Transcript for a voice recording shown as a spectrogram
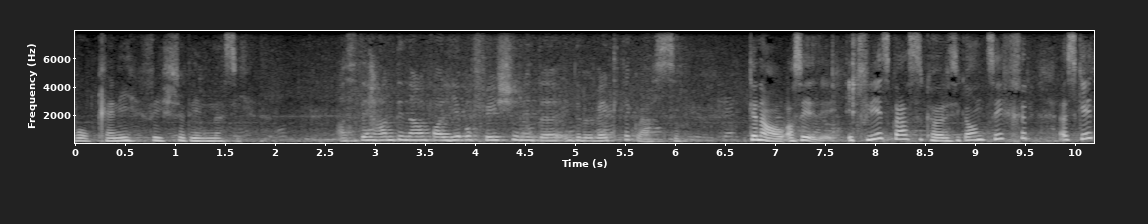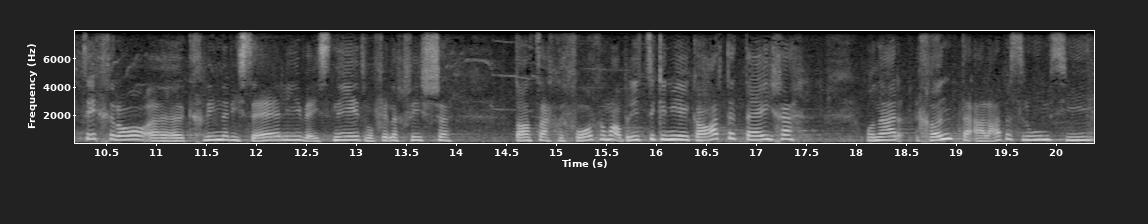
wo keine Fische drin sind. Also die haben in dem Fall lieber Fische in den, in bewegten Gewässern? Genau, also in die Fließgewässer gehören sie ganz sicher. Es gibt sicher auch äh, kleinere Säle, weiss nicht, wo vielleicht Fische tatsächlich vorkommen. Aber jetzt irgendwie Gartenteiche, wo er könnte ein Lebensraum sein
